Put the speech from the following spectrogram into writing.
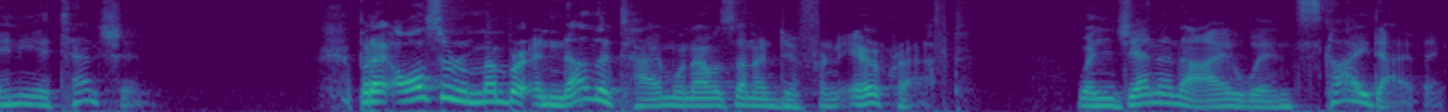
any attention. But I also remember another time when I was on a different aircraft when Jen and I went skydiving.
